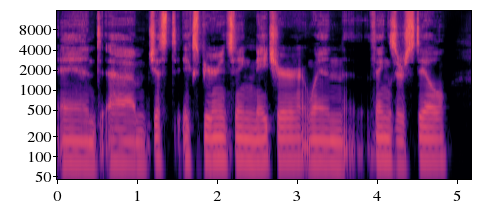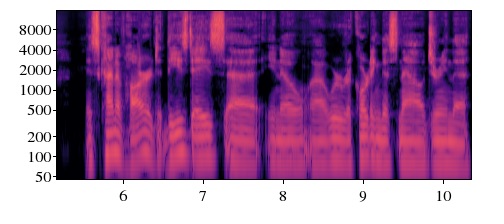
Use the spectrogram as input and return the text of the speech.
and um, just experiencing nature when things are still. It's kind of hard these days. Uh, you know, uh, we're recording this now during the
